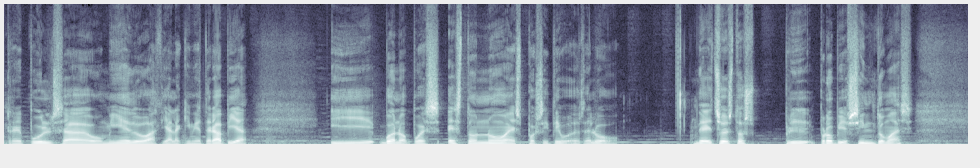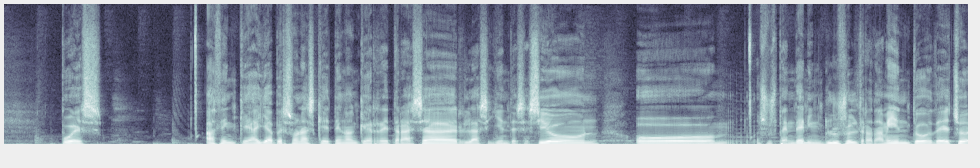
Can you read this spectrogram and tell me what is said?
repulsa o miedo hacia la quimioterapia. Y bueno, pues esto no es positivo, desde luego. De hecho, estos propios síntomas pues hacen que haya personas que tengan que retrasar la siguiente sesión o suspender incluso el tratamiento. De hecho,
